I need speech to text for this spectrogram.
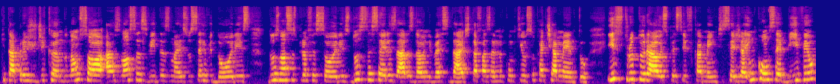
que está prejudicando não só as nossas vidas, mas os servidores, dos nossos professores, dos terceirizados da universidade universidade está fazendo com que o sucateamento estrutural especificamente seja inconcebível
